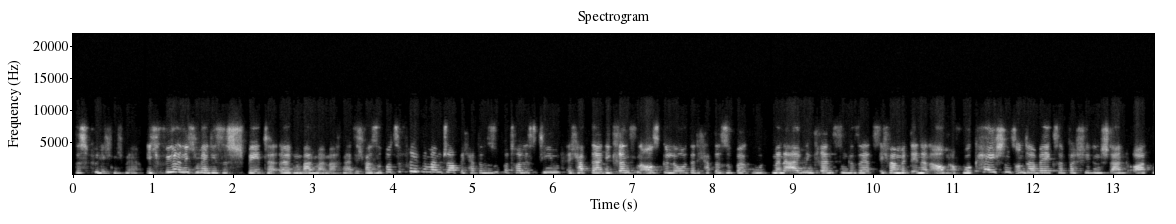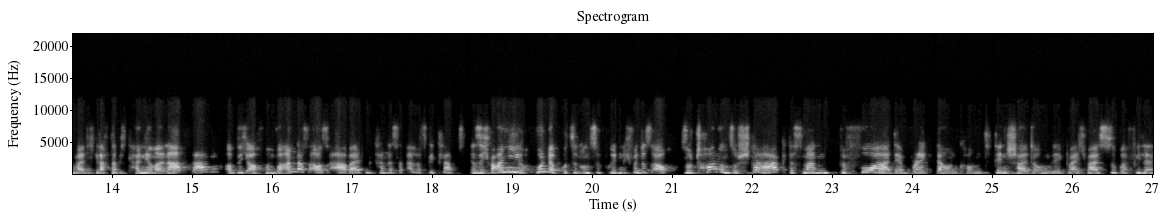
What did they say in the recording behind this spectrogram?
das fühle ich nicht mehr. Ich fühle nicht mehr dieses später irgendwann mal machen. Also ich war super zufrieden in meinem Job. Ich hatte ein super tolles Team. Ich habe da die Grenzen ausgelotet. Ich habe da super gut meine eigenen Grenzen gesetzt. Ich war mit denen auch auf Vocations unterwegs an verschiedenen Standorten, weil ich gedacht habe, ich kann ja mal nachfragen, ob ich auch von woanders aus arbeiten kann. Das hat alles geklappt. Also ich war nie 100% unzufrieden. Ich finde es auch so toll und so stark, dass man, bevor der Breakdown kommt, den Schalter umlegt, weil ich weiß, super viele,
